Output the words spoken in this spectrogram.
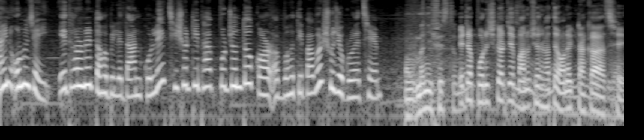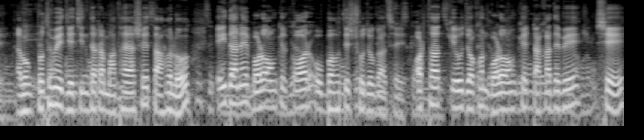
আইন অনুযায়ী এ ধরনের তহবিলে দান করলে ছেষট্টি ভাগ পর্যন্ত কর অব্যাহতি পাওয়ার সুযোগ রয়েছে। এটা পরিষ্কার যে মানুষের হাতে অনেক টাকা আছে এবং প্রথমে যে চিন্তাটা মাথায় আসে তা হলো, এই দানে বড় অঙ্কের কর অব্যাহতির সুযোগ আছে। অর্থাৎ কেউ যখন বড় অঙ্কের টাকা দেবে, সে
